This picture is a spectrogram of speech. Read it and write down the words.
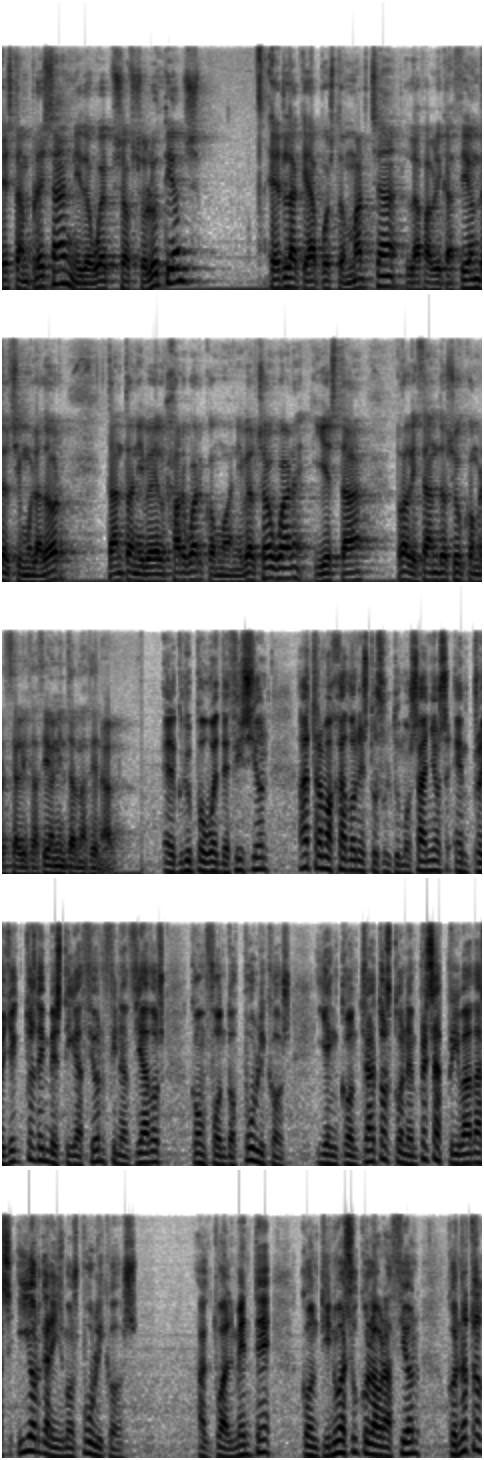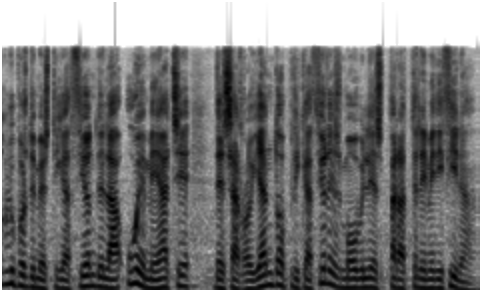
Esta empresa, Nido Web Solutions, es la que ha puesto en marcha la fabricación del simulador tanto a nivel hardware como a nivel software y está realizando su comercialización internacional. El grupo Web Decision ha trabajado en estos últimos años en proyectos de investigación financiados con fondos públicos y en contratos con empresas privadas y organismos públicos. Actualmente continúa su colaboración con otros grupos de investigación de la UMH desarrollando aplicaciones móviles para telemedicina.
